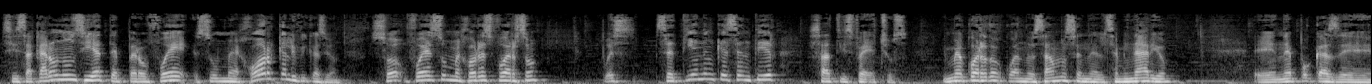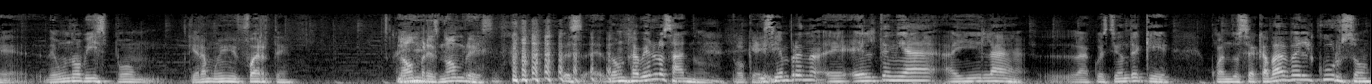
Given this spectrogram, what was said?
si sacaron un 7, pero fue su mejor calificación, fue su mejor esfuerzo, pues se tienen que sentir satisfechos. Y me acuerdo cuando estábamos en el seminario, en épocas de un obispo que era muy fuerte. Nombres, eh, nombres. Pues eh, don Javier Lozano. Y siempre eh, él tenía ahí la, la cuestión de que cuando se acababa el curso,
